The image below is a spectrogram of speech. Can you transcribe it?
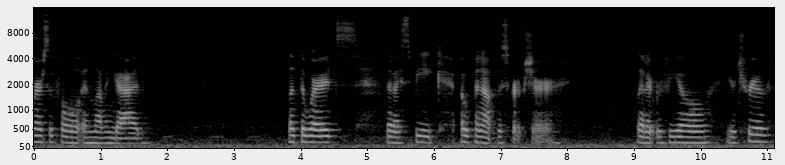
Merciful and loving God, let the words that I speak open up the scripture. Let it reveal your truth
